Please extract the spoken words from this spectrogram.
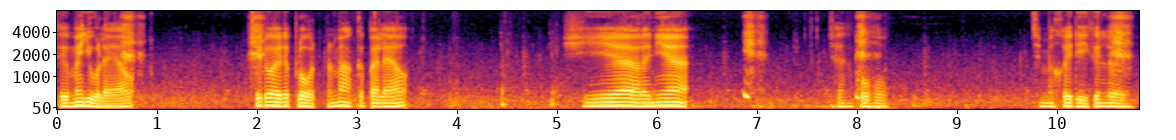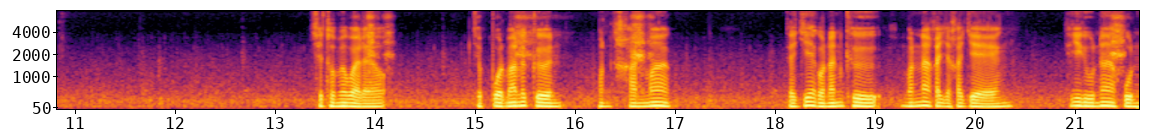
เธอไม่อยู่แล้ว ช่วยด้วยได้โปรดมันมากเกินไปแล้ว เชี่ยอะไรเนี่ย ฉันโกหก ฉันไม่เคยดีขึ้นเลย ฉันทนไม่ไหวแล้วจะปวดมากเหลือเกิน มันคันมาก แต่แย่กว่านั้นคือมันหน่าขยะแขยง ที่ดูหน้าคุณ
